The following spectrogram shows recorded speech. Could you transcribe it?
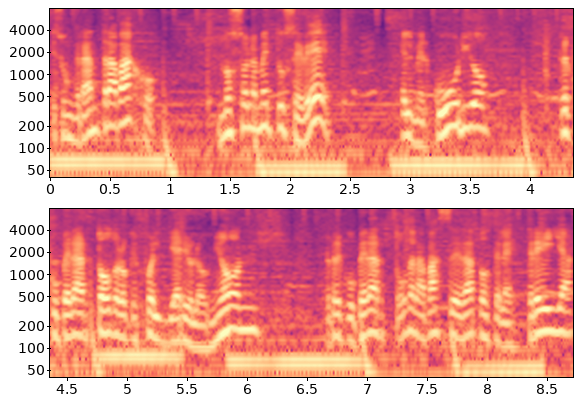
Es un gran trabajo, no solamente UCB, el Mercurio, recuperar todo lo que fue el diario La Unión, recuperar toda la base de datos de la estrella,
